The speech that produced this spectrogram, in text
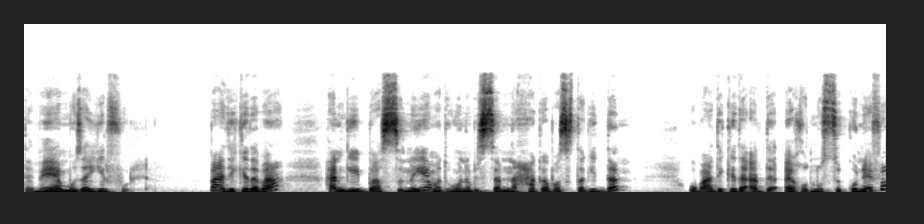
تمام وزي الفل. بعد كده بقى هنجيب بقى الصينية مدهونة بالسمنة حاجة بسيطة جدا. وبعد كده أبدأ آخد نص الكنافة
